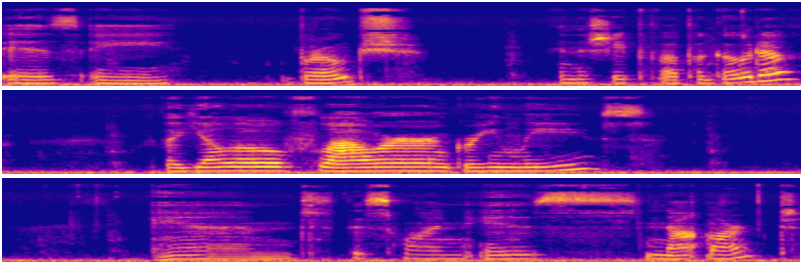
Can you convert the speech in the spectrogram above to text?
is a brooch in the shape of a pagoda with a yellow flower and green leaves. And this one is not marked.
